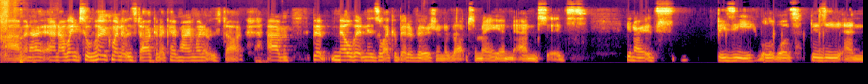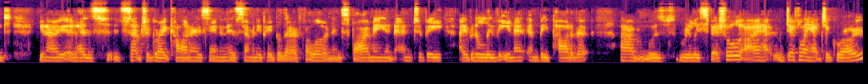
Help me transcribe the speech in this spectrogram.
Um, and I and I went to work when it was dark, and I came home when it was dark. Um, but Melbourne is like a better version of that to me, and and it's, you know, it's busy. Well, it was busy, and you know, it has it's such a great culinary scene, and there's so many people that I follow and inspire me, and and to be able to live in it and be part of it um, was really special. I ha- definitely had to grow.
